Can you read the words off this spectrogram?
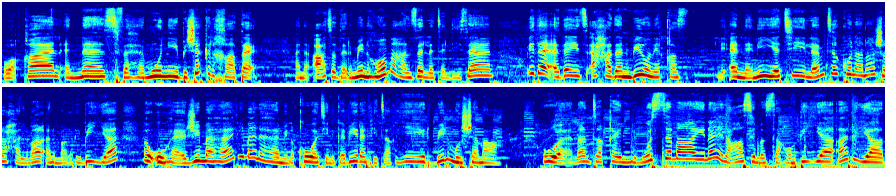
وقال الناس فهموني بشكل خاطئ. أنا أعتذر منهم عن زلة اللسان. وإذا أذيت أحدا بدون قصد لأن نيتي لم تكن أن أجرح المرأة المغربية أو أهاجمها لما لها من قوة كبيرة في تغيير بالمجتمع. وننتقل مستمعينا للعاصمة السعودية الرياض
